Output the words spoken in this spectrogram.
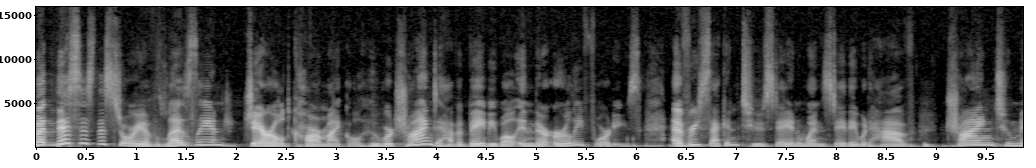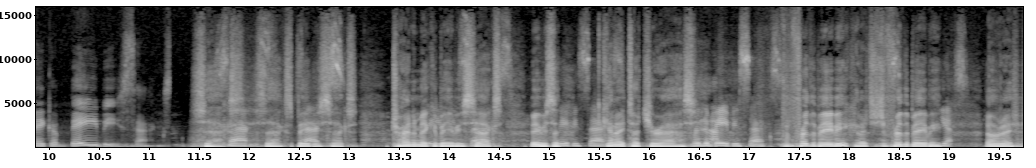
But this is the story of Leslie and Gerald Carmichael, who were trying to have a baby while in their early 40s. Every second Tuesday and Wednesday, they would have trying to make a baby sex. Sex, Sex, sex, baby sex. sex. Trying to make a Baby baby sex. sex. Baby sex. Baby sex. Can I touch your ass? For the baby sex. F- for the baby? Can I touch it for the baby? Yes. All right.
